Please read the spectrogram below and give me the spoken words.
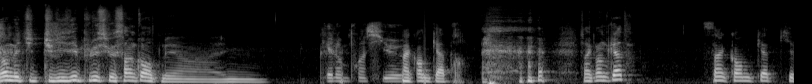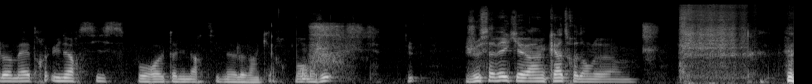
Non, mais tu, tu disais plus que 50, mais. euh, Quel homme pointilleux. 54. 54 54 km, 1h06 pour euh, Tony Martin, le vainqueur. Bon, bah, je... je savais qu'il y avait un 4 dans le.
